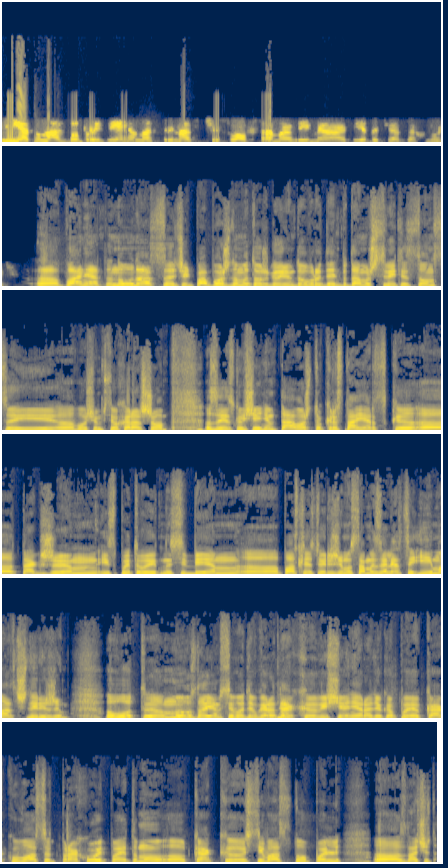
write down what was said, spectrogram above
Нет, у нас добрый день, у нас 13 часов, самое время обедать и отдохнуть. А, понятно. Ну, у нас э, чуть попозже, но мы тоже говорим добрый день, потому что светит солнце и, э, в общем, все хорошо. За исключением того, что Красноярск э, также испытывает на себе э, последствия режима самоизоляции и масочный режим. Вот. Э, мы узнаем сегодня в городах вещания Радио КП, как у вас это проходит, поэтому э, как Севастополь, э, значит,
